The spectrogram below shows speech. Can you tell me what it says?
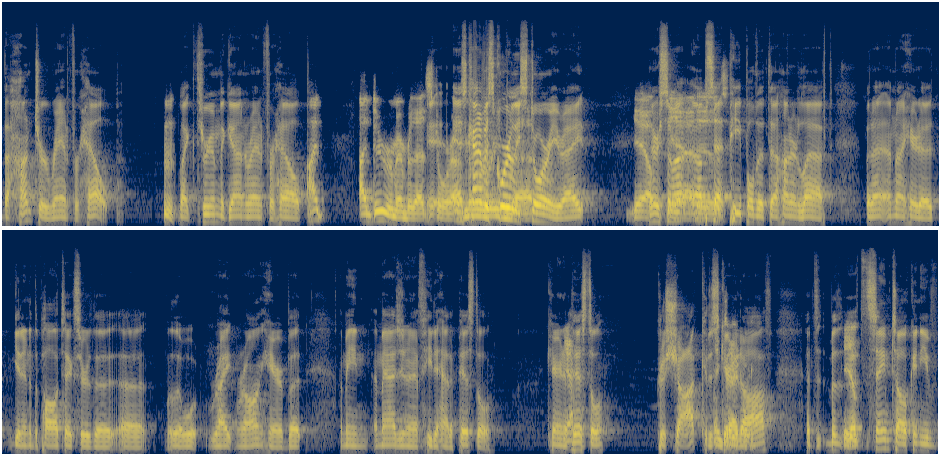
The hunter ran for help. Like threw him the gun, ran for help. I, I do remember that story. I it's kind of a squirrely story, right? Yeah. There's some yeah, upset people that the hunter left, but I, I'm not here to get into the politics or the uh, the right and wrong here. But I mean, imagine if he'd had a pistol, carrying Yeah. a pistol, could have shot, could have scared Exactly. it off. At the, but Yep. at the same token, you've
